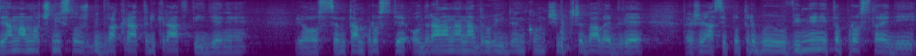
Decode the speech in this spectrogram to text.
Já mám noční služby dvakrát, třikrát týdenne. Jo, jsem tam prostě od rána na druhý den končím třeba ve dvě, takže já si potřebuju vyměnit to prostředí,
